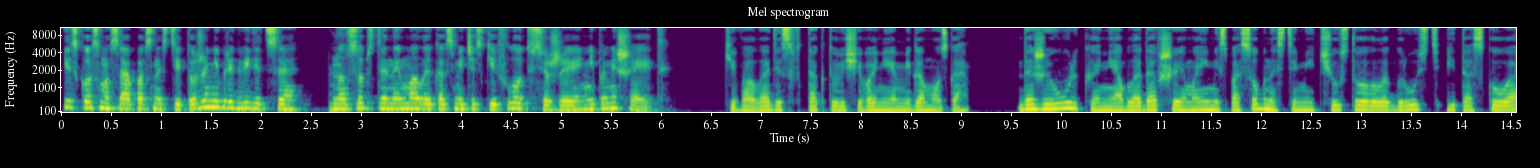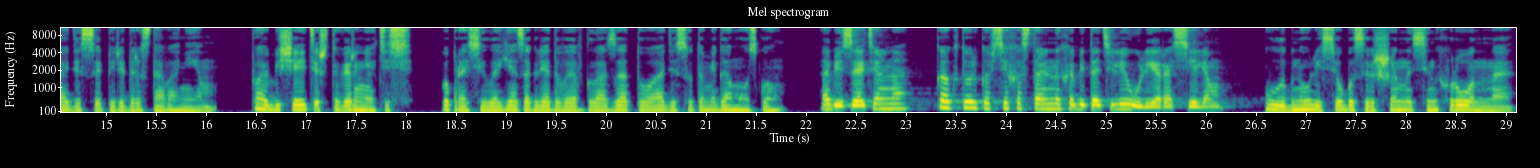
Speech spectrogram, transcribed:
Из космоса опасностей тоже не предвидится, но собственный малый космический флот все же не помешает. Кивал Адис в такт увещеванием мегамозга. Даже Улька, не обладавшая моими способностями, чувствовала грусть и тоску Адиса перед расставанием. «Пообещайте, что вернетесь, попросила я, заглядывая в глаза то Адису, то мегамозгу. «Обязательно, как только всех остальных обитателей Улья расселим». Улыбнулись оба совершенно синхронно,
